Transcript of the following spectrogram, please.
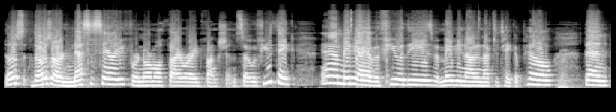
Those, those are necessary for normal thyroid function. So if you think, eh, maybe I have a few of these, but maybe not enough to take a pill, then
